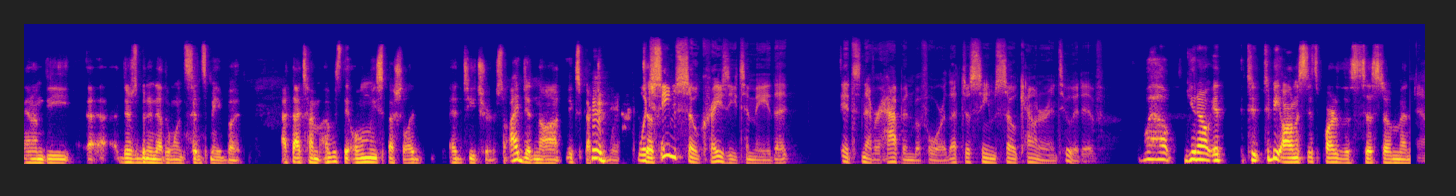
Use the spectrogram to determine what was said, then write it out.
and I'm the uh, there's been another one since me, but at that time I was the only special ed, ed teacher, so I did not expect to hmm. win. Which just, seems so crazy to me that it's never happened before. That just seems so counterintuitive. Well, you know, it to, to be honest, it's part of the system, and yeah.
